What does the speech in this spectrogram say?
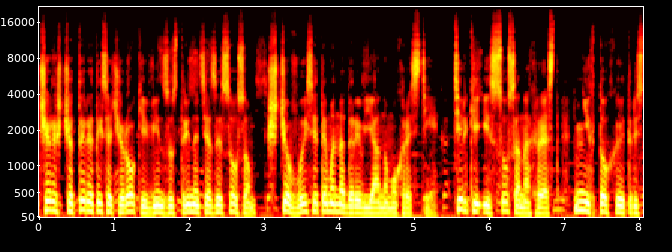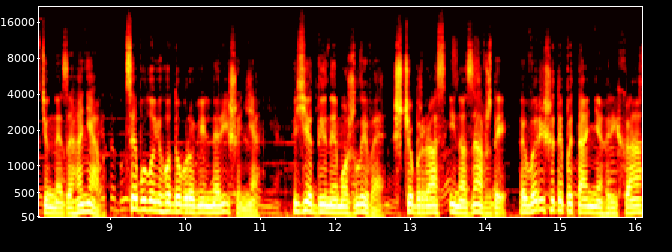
Через чотири тисячі років він зустрінеться з Ісусом, що висітиме на дерев'яному хресті. Тільки Ісуса на хрест ніхто хитрістю не заганяв. Це було його добровільне рішення. Єдине можливе, щоб раз і назавжди вирішити питання гріха,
